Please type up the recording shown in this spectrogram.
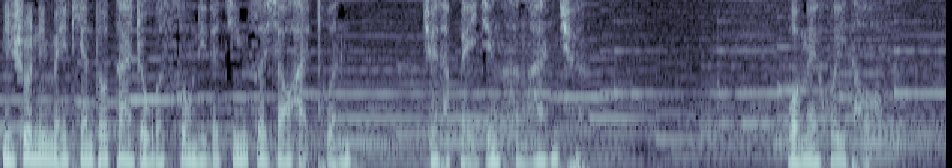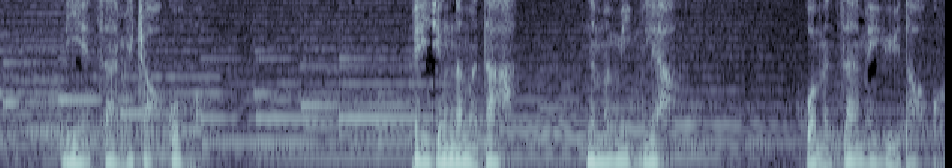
你说你每天都带着我送你的金色小海豚，觉得北京很安全。我没回头，你也再没找过我。北京那么大，那么明亮。我们再没遇到过。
